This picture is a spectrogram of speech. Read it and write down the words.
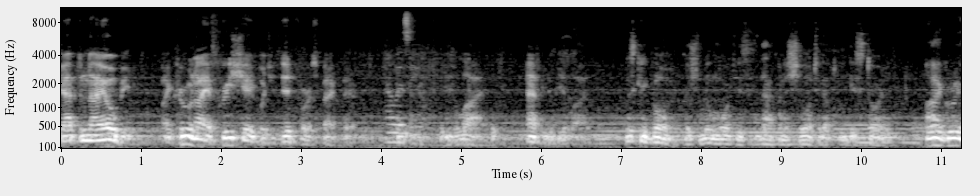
Captain Niobe. My crew and I appreciate what you did for us back there. How is he? He's alive. Happy to be alive. Let's keep going, because you know Morpheus is not going to show until after we get started. I agree.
